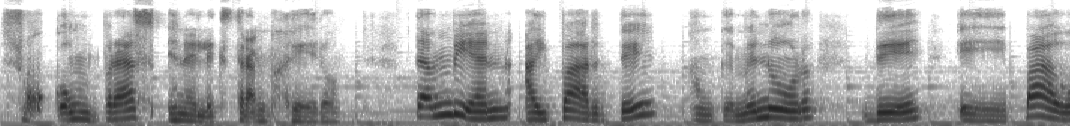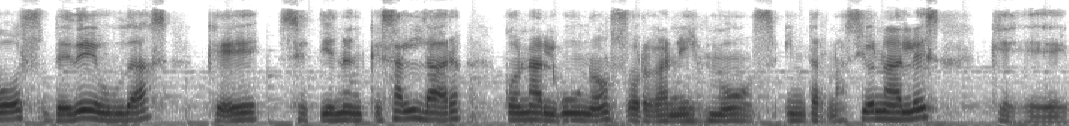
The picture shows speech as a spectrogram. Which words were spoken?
sus compras en el extranjero. También hay parte, aunque menor, de eh, pagos de deudas que se tienen que saldar con algunos organismos internacionales que,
